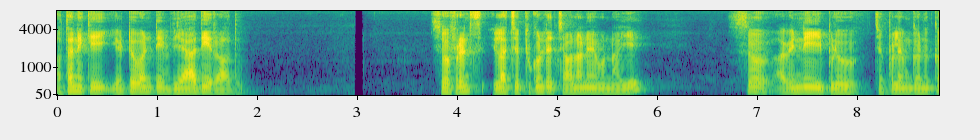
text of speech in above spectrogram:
అతనికి ఎటువంటి వ్యాధి రాదు. సో ఫ్రెండ్స్ ఇలా చెప్పుకుంటే చాలానే ఉన్నాయి. సో అవన్నీ ఇప్పుడు చెప్పలేం కనుక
